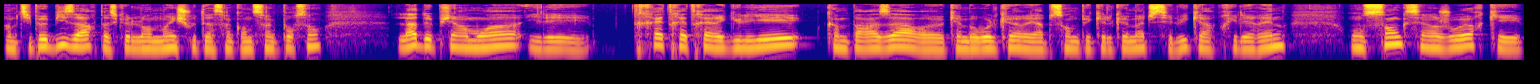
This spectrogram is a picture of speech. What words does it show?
un petit peu bizarre parce que le lendemain, il shootait à 55%. Là, depuis un mois, il est très très très régulier. Comme par hasard, euh, Kemba Walker est absent depuis quelques matchs, c'est lui qui a repris les rênes. On sent que c'est un joueur qui est,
